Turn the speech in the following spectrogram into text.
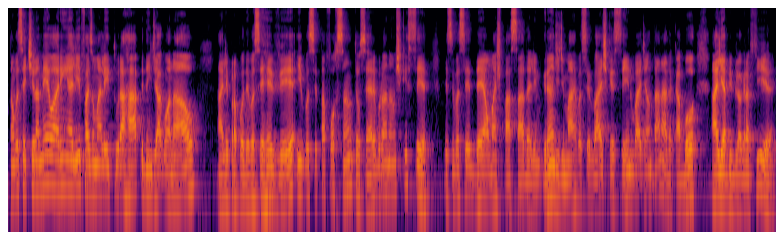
Então você tira meia horinha ali, faz uma leitura rápida em diagonal ali para poder você rever e você está forçando o teu cérebro a não esquecer. Porque se você der uma espaçada ali grande demais, você vai esquecer e não vai adiantar nada. Acabou ali a bibliografia,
